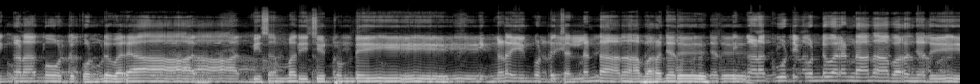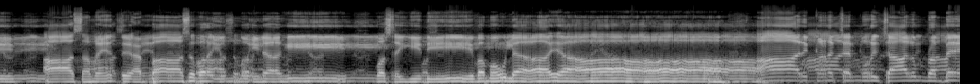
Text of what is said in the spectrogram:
നിങ്ങൾ അങ്ങോട്ട് കൊണ്ടുവരാൻ വിസമ്മതിച്ചിട്ടുണ്ട്. നിങ്ങളെയും കൊണ്ട് ചെല്ലണ്ടാന്നാ പറഞ്ഞത് നിങ്ങളെ കൂട്ടി കൊണ്ടുവരണ്ടെന്നാ പറഞ്ഞത്. ആ സമയത്ത് അബ്ബാസ് പറയുന്നു ഇലാഹി വസയ്യിദി വമൗലായ ആര് കണക്ഷൻ മുറിച്ചാലും റബ്ബേ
